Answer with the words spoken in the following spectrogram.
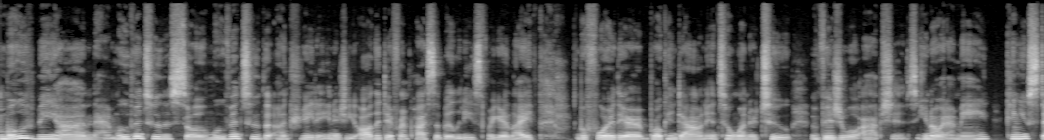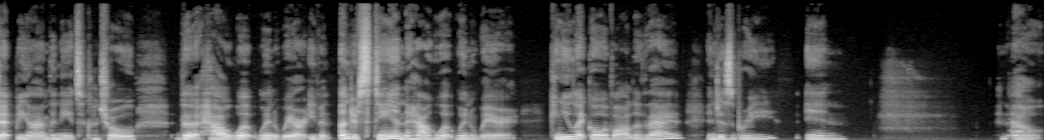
move beyond that. Move into the soul. Move into the uncreated energy all the different possibilities for your life before they're broken down into one or two visual options. You know what i mean? Can you step beyond the need to control the how what when where or even understand the how what when where? Can you let go of all of that and just breathe in and out?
